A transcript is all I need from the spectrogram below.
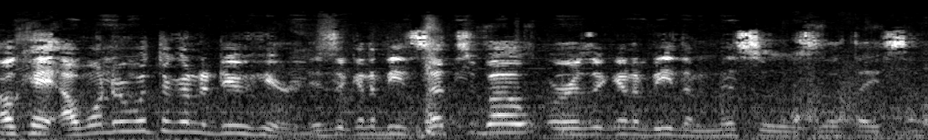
Okay, I wonder what they're gonna do here. Is it gonna be Zetsubo or is it gonna be the missiles that they sent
